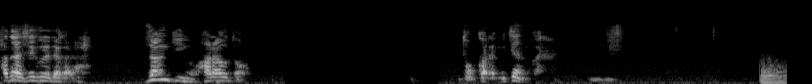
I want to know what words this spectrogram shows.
果たしてくれたから残金を払うと。どっから見てんのかな？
